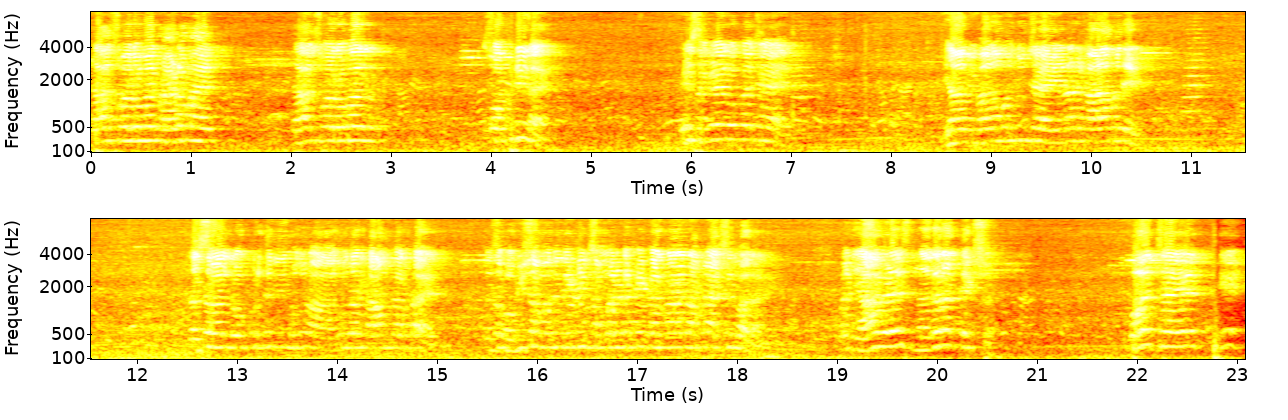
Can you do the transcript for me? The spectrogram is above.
त्याचबरोबर मॅडम आहेत. त्याचबरोबर स्वप्नील आहे. हे सगळे लोक जे आहेत या विभागामधून जे आहे येणाऱ्या काळामध्ये जसं लोकप्रतिनिधी म्हणून अगोदर काम करतायत तसं भविष्यामध्ये देखील शंभर टक्के करणार आपला आशीर्वाद आहे पण यावेळेस नगराध्यक्ष पद जे आहे थेट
